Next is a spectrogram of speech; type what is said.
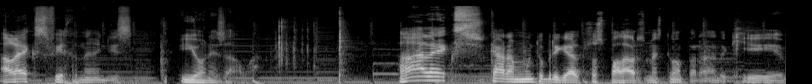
Alex Fernandes Yonezawa. Alex, cara, muito obrigado por suas palavras, mas tem uma parada que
